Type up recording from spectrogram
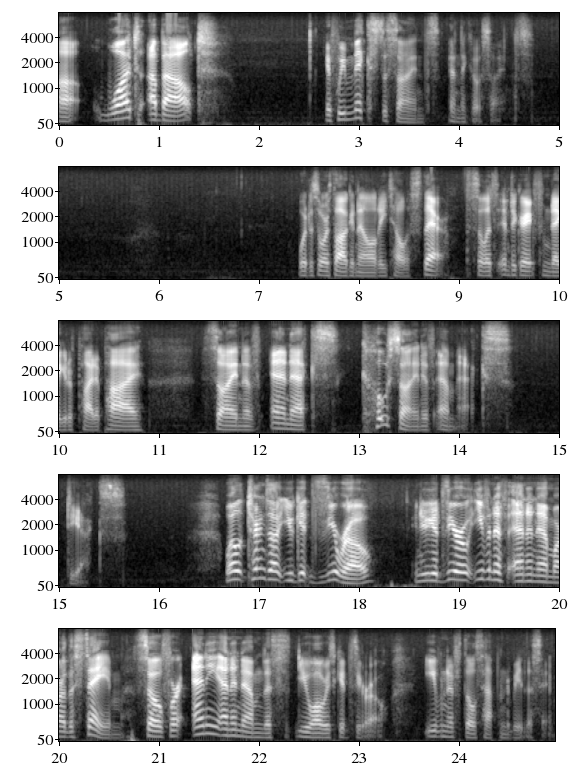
Uh, what about if we mix the sines and the cosines? What does orthogonality tell us there? So let's integrate from negative pi to pi, sine of nx cosine of mx dx. Well, it turns out you get 0, and you get 0 even if n and m are the same. So for any n and m, this you always get 0, even if those happen to be the same.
